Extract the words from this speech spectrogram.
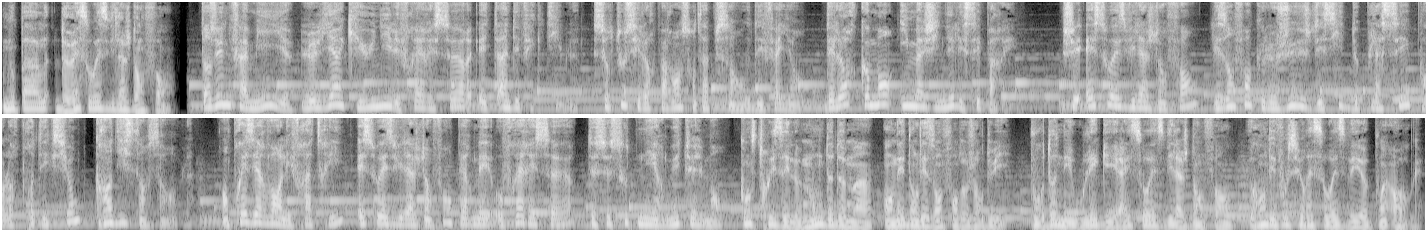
nous parle de SOS Village d'enfants. Dans une famille, le lien qui unit les frères et sœurs est indéfectible, surtout si leurs parents sont absents ou défaillants. Dès lors, comment imaginer les séparer? Chez SOS Village d'enfants, les enfants que le juge décide de placer pour leur protection grandissent ensemble. En préservant les fratries, SOS Village d'enfants permet aux frères et sœurs de se soutenir mutuellement. Construisez le monde de demain en aidant les enfants d'aujourd'hui. Pour donner ou léguer à SOS Village d'enfants, rendez-vous sur sosve.org.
